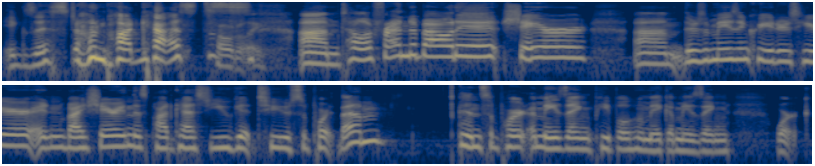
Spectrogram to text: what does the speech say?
exist on podcasts. Totally. Um, tell a friend about it, share. Um, there's amazing creators here, and by sharing this podcast, you get to support them and support amazing people who make amazing work.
